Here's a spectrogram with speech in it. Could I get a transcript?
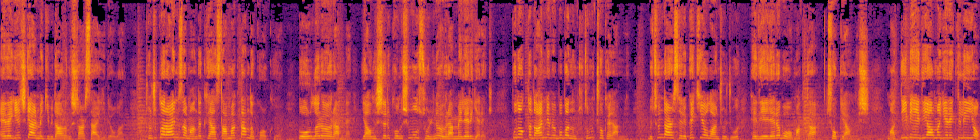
eve geç gelme gibi davranışlar sergiliyorlar. Çocuklar aynı zamanda kıyaslanmaktan da korkuyor. Doğruları öğrenme, yanlışları konuşma usulünü öğrenmeleri gerek. Bu noktada anne ve babanın tutumu çok önemli. Bütün dersleri pek iyi olan çocuğu hediyelere boğmak da çok yanlış. Maddi bir hediye alma gerekliliği yok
